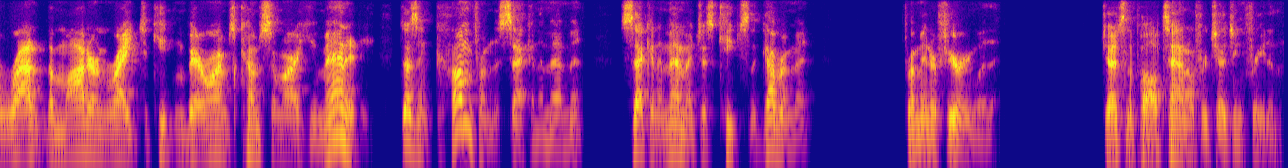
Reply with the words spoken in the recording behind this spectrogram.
the, the modern right to keep and bear arms comes from our humanity. It doesn't come from the Second Amendment. Second Amendment just keeps the government from interfering with it. Judge Napolitano for Judging Freedom.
